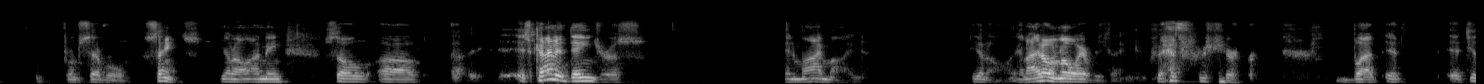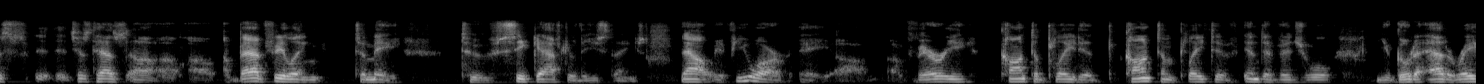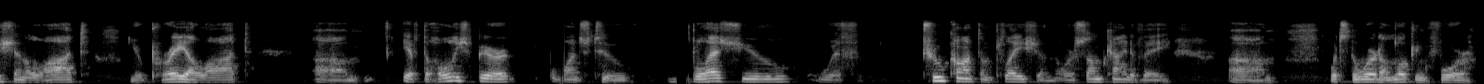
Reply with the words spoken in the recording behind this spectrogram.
from several saints, you know. I mean, so uh, it's kind of dangerous in my mind, you know. And I don't know everything, that's for sure. But it it just it, just has a, a, a bad feeling to me to seek after these things. Now, if you are a, uh, a very contemplated, contemplative individual, you go to adoration a lot, you pray a lot. Um, if the Holy Spirit wants to bless you with true contemplation or some kind of a um, what's the word I'm looking for?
